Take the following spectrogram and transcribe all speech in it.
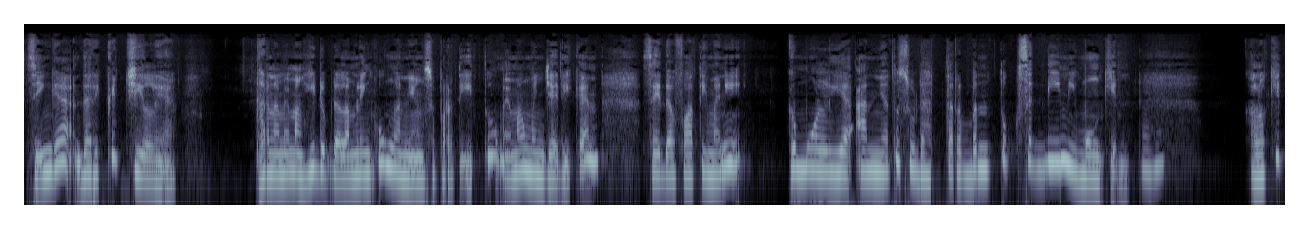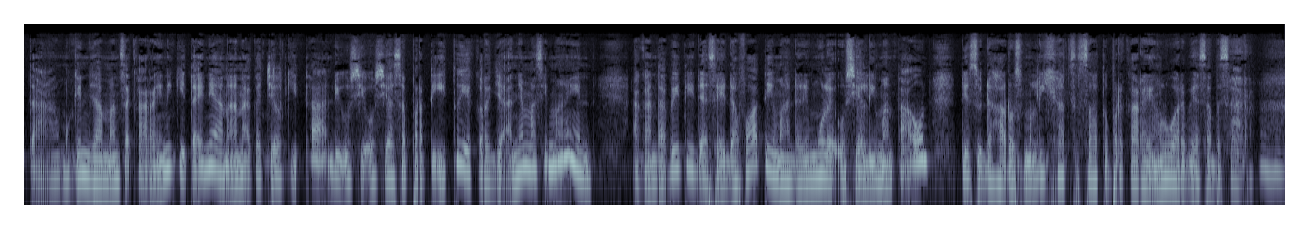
sehingga dari kecil ya. Karena memang hidup dalam lingkungan yang seperti itu memang menjadikan Sayyidah Fatimah ini kemuliaannya tuh sudah terbentuk sedini mungkin. Hmm kalau kita, mungkin zaman sekarang ini kita ini anak-anak kecil kita di usia-usia seperti itu ya kerjaannya masih main. Akan tapi tidak Sayyidah Fatimah dari mulai usia lima tahun dia sudah harus melihat sesuatu perkara yang luar biasa besar. Hmm.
